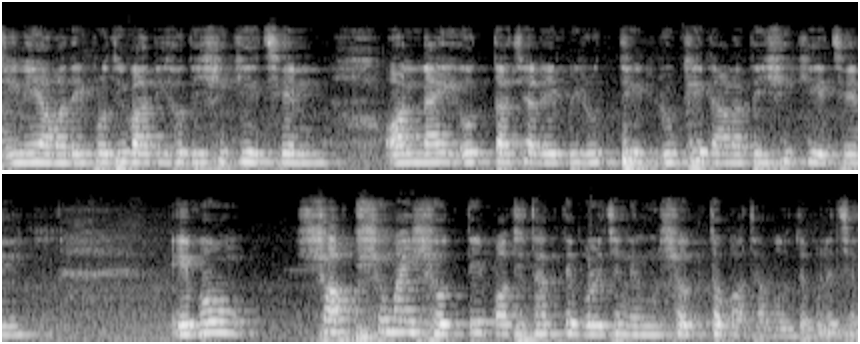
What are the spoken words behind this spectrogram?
যিনি আমাদের প্রতিবাদী হতে শিখিয়েছেন, অন্যায় অত্যাচারের বিরুদ্ধে রুখে দাঁড়াতে শিখিয়েছেন এবং সব সময় সত্যের পথে থাকতে বলেছেন এবং সত্য কথা বলতে বলেছেন।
